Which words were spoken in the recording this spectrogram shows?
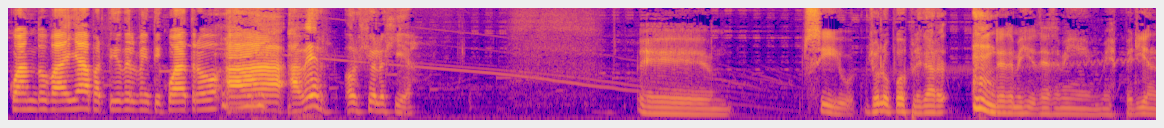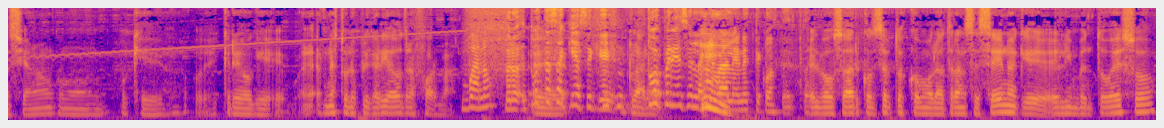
cuando vaya a partir del 24 a, a ver orgeología. Eh, sí, yo lo puedo explicar desde mi, desde mi, mi experiencia, ¿no? Como, porque eh, creo que Ernesto lo explicaría de otra forma. Bueno, pero tú estás Eh, aquí, así que claro. tu experiencia es la que vale en este concepto. Él va a usar conceptos como la transescena, que él inventó eso.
